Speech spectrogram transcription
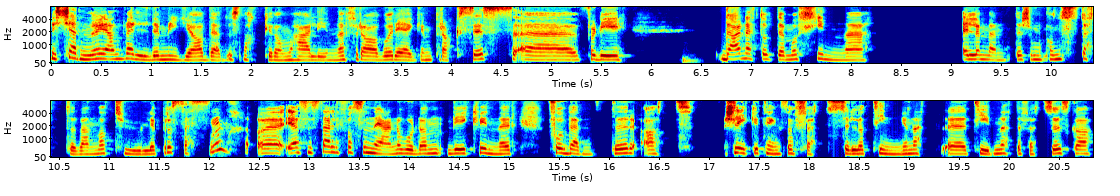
Vi kjenner igjen veldig mye av det du snakker om her, Line, fra vår egen praksis. fordi det er nettopp det med å finne elementer som kan støtte den naturlige prosessen. Jeg syns det er litt fascinerende hvordan vi kvinner forventer at slike ting som fødsel og et, tiden etter fødsel skal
